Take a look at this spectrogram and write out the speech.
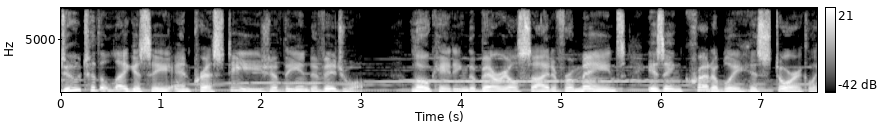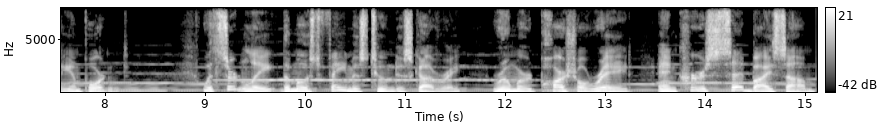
due to the legacy and prestige of the individual, Locating the burial site of remains is incredibly historically important. With certainly the most famous tomb discovery, rumored partial raid, and curse said by some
